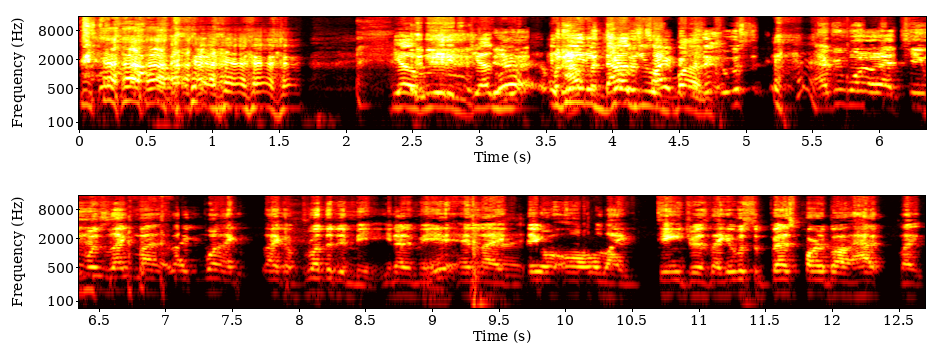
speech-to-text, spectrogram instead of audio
Yo, we you had a jug, Yeah, if you I- had a but jug, you were tight because bugged. It was everyone on that team was like my like one like like a brother to me. You know what I mean? And like Right. they were all like dangerous. Like it was the best part about how like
